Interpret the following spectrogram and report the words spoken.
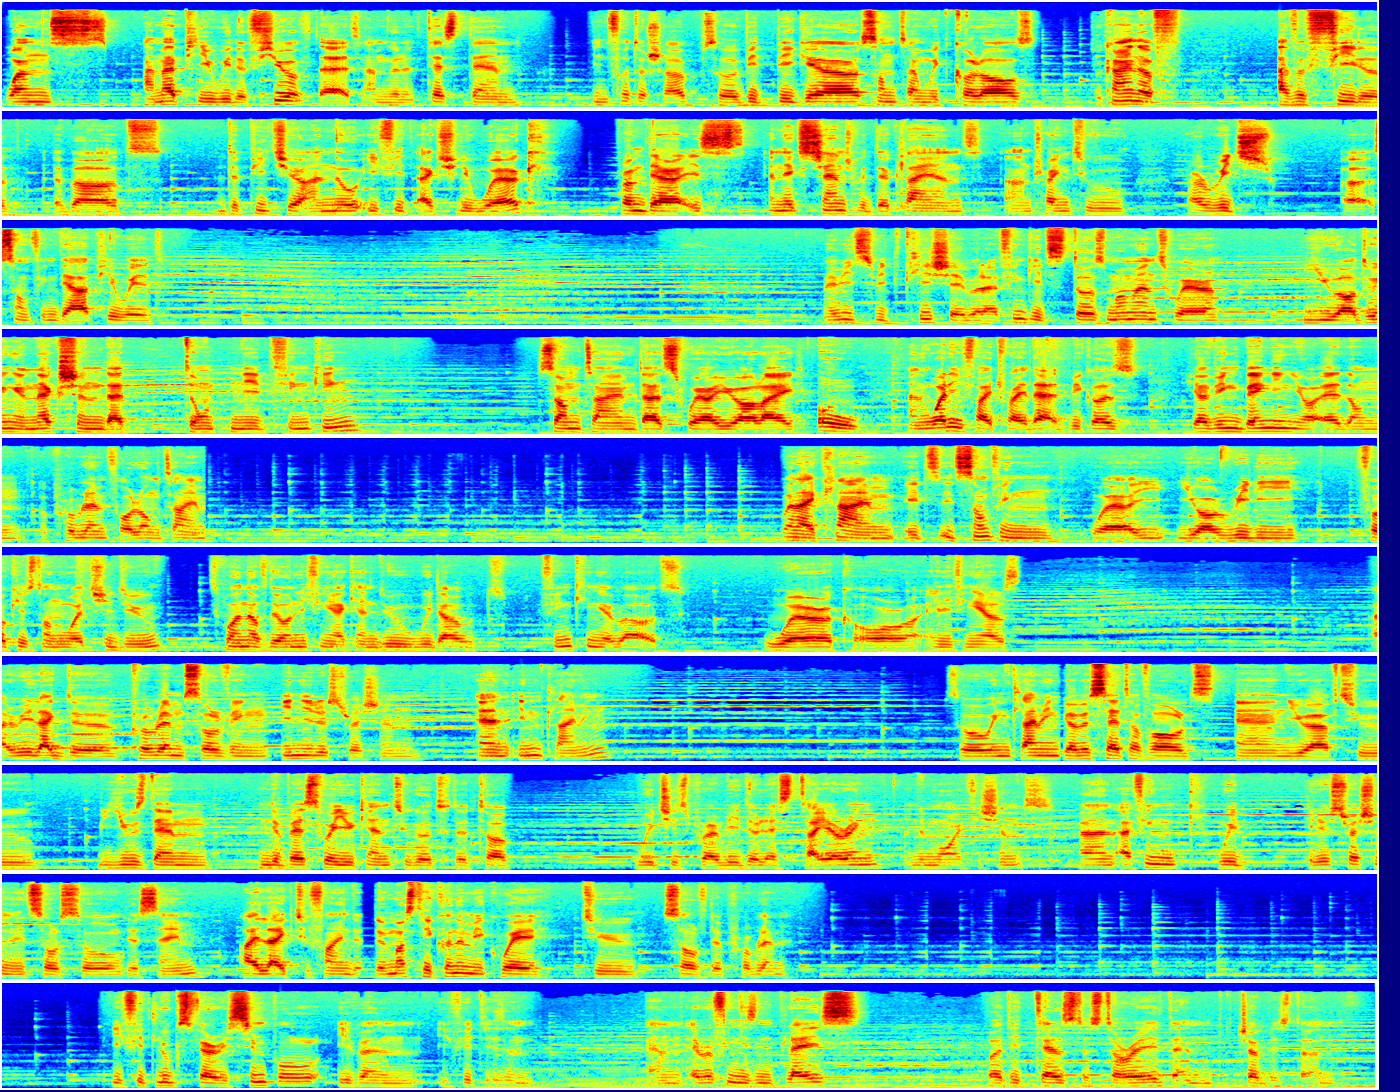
Once I'm happy with a few of that, I'm gonna test them in Photoshop, so a bit bigger, sometimes with colors, to kind of have a feel about the picture and know if it actually works. From there is an exchange with the client and trying to reach uh, something they're happy with. Maybe it's a bit cliche, but I think it's those moments where you are doing an action that don't need thinking. Sometimes that's where you are like, oh, and what if I try that? Because you have been banging your head on a problem for a long time. When I climb, it's, it's something where you are really focused on what you do. It's one of the only things I can do without thinking about work or anything else. I really like the problem solving in illustration and in climbing. So in climbing you have a set of holds and you have to use them in the best way you can to go to the top, which is probably the less tiring and the more efficient. And I think with illustration it's also the same. I like to find the most economic way to solve the problem. If it looks very simple, even if it isn't, and everything is in place, but it tells the story, then the job is done.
